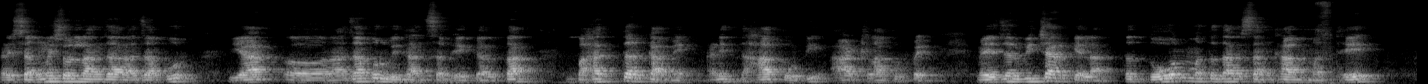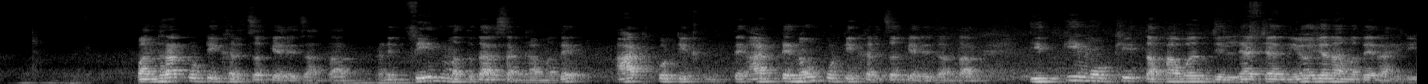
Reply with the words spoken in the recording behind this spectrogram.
आणि संगमेश्वर लांजा राजापूर या राजापूर विधानसभेकरता बहात्तर कामे आणि दहा कोटी आठ लाख रुपये. म्हणजे जर विचार केला तर दोन मतदारसंघांमध्ये पंधरा कोटी खर्च केले जातात आणि तीन मतदारसंघामध्ये आठ कोटी ते आठ ते नऊ कोटी खर्च केले जातात. इतकी मोठी तफावत जिल्ह्याच्या नियोजनामध्ये राहिली.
